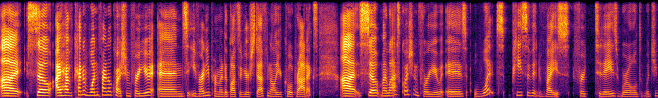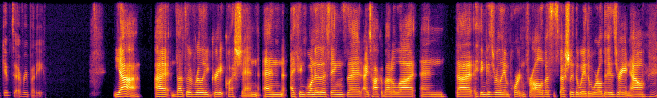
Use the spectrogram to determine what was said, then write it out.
Uh, so I have kind of one final question for you, and you've already promoted lots of your stuff and all your cool products. Uh, so my last question for you is, what piece of advice for today's world would you give to everybody? Yeah, I, that's a really great question. And I think one of the things that I talk about a lot and that I think is really important for all of us, especially the way the world is right now, mm-hmm.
